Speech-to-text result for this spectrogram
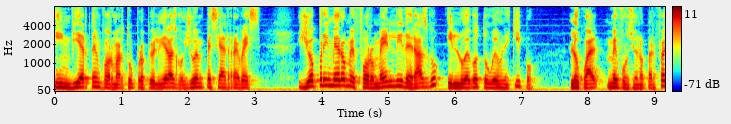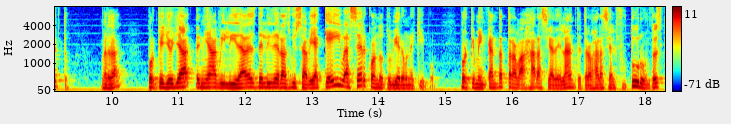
Invierte en formar tu propio liderazgo. Yo empecé al revés. Yo primero me formé en liderazgo y luego tuve un equipo, lo cual me funcionó perfecto, ¿verdad? Porque yo ya tenía habilidades de liderazgo y sabía qué iba a hacer cuando tuviera un equipo. Porque me encanta trabajar hacia adelante, trabajar hacia el futuro. Entonces,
